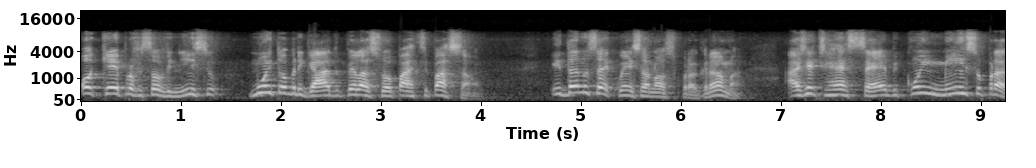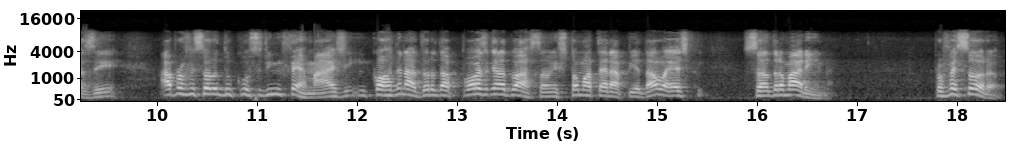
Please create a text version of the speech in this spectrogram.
Ok, professor Vinícius, muito obrigado pela sua participação. E dando sequência ao nosso programa, a gente recebe com imenso prazer a professora do curso de enfermagem e coordenadora da pós-graduação em estomaterapia da UESP, Sandra Marina. Professora,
